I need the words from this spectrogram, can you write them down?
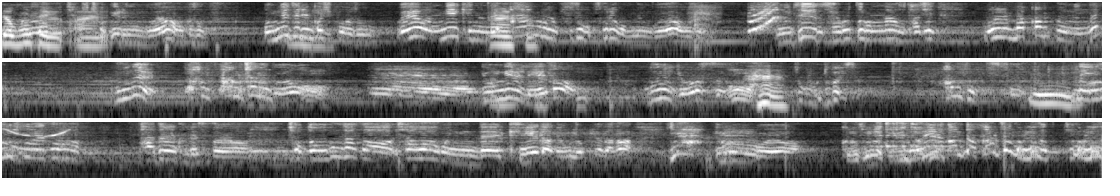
여보세요. 아. 언니 드리고 싶어서 왜 언니 긴장을 하면 무슨 소리 용기를 내서 문을 열었어요. 저 누가 있어? 아무도 없어요. 오. 근데 인수에서 다들 그랬어요. 저도 혼자서 샤워하고 있는데 귀에다 대고 옆에다가 야 이러는 거예요. 그래서 저희가 깜짝 깜짝 놀라서 저희가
